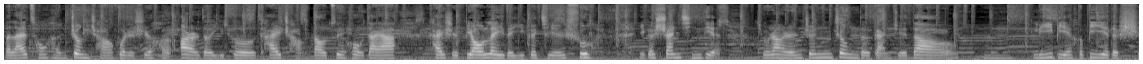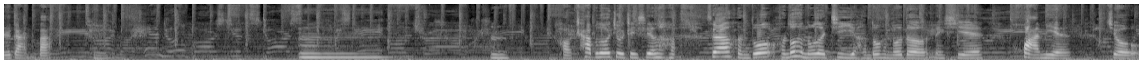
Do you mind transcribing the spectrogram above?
本来从很正常或者是很二的一个开场，到最后大家开始飙泪的一个结束，一个煽情点，就让人真正的感觉到，嗯，离别和毕业的实感吧，嗯，嗯，嗯，好，差不多就这些了。虽然很多很多很多的记忆，很多很多的那些画面，就。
